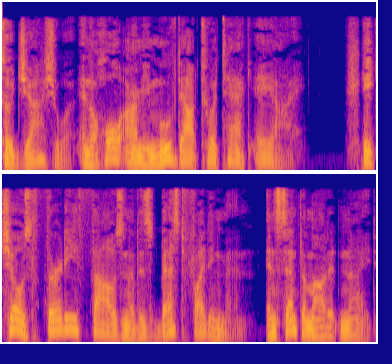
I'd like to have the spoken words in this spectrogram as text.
So joshua and the whole army moved out to attack ai. He chose 30000 of his best fighting men and sent them out at night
